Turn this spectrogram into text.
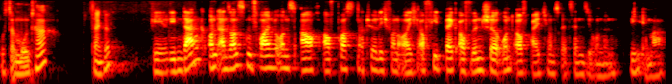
Ostermontag. Danke. Vielen lieben Dank. Und ansonsten freuen wir uns auch auf Post natürlich von euch, auf Feedback, auf Wünsche und auf iTunes-Rezensionen, wie immer.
